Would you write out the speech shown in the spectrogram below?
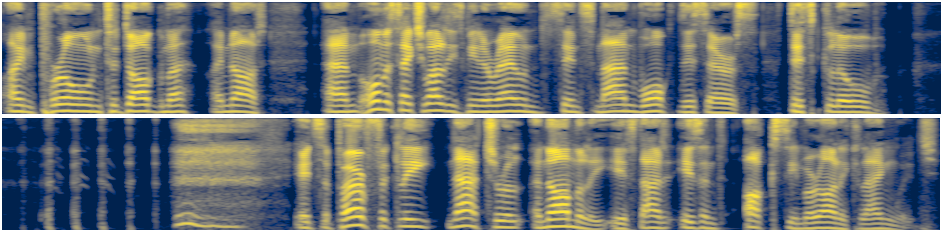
I'm prone to dogma. I'm not. Um, homosexuality's been around since man walked this earth, this globe. it's a perfectly natural anomaly, if that isn't oxymoronic language,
